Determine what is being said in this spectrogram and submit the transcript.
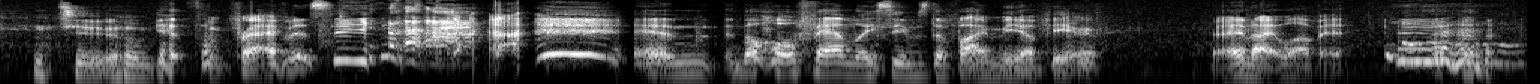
to get some privacy. and the whole family seems to find me up here. And I love it.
